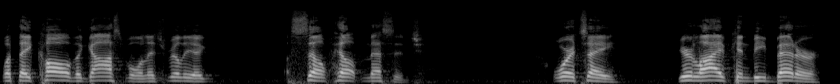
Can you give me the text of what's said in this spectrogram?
what they call the gospel, and it's really a, a self help message. Or it's a, your life can be better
